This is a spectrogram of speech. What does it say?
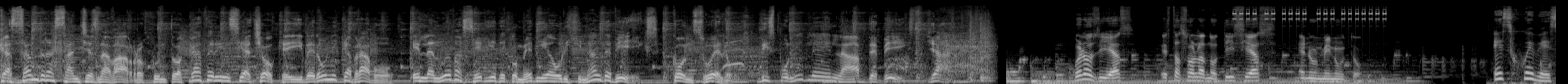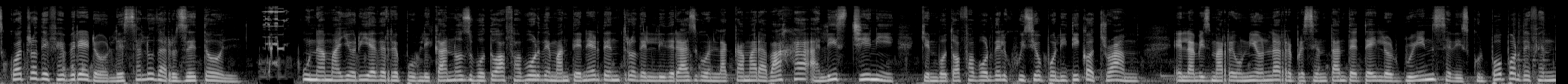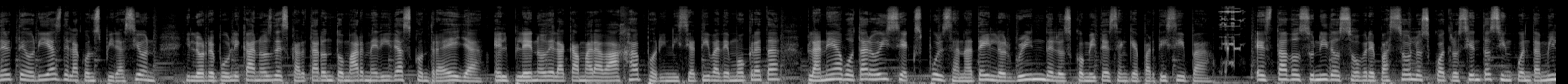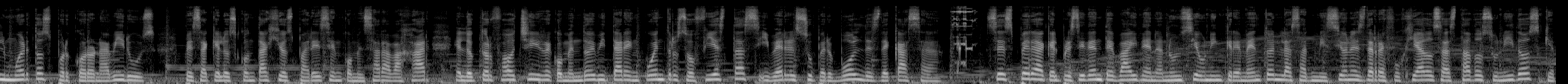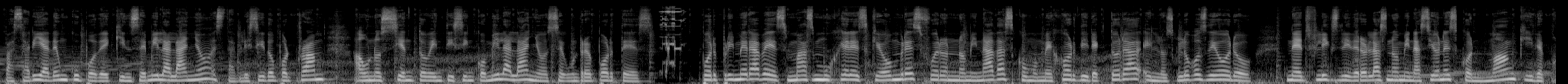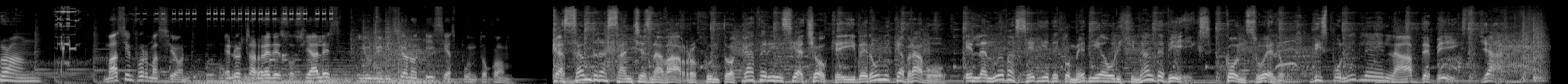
Cassandra Sánchez Navarro junto a Catherine Siachoque y Verónica Bravo en la nueva serie de comedia original de VIX, Consuelo, disponible en la app de VIX ya. Buenos días, estas son las noticias en un minuto. Es jueves 4 de febrero, les saluda Rosetol. Una mayoría de republicanos votó a favor de mantener dentro del liderazgo en la Cámara Baja a Liz Cheney, quien votó a favor del juicio político a Trump. En la misma reunión, la representante Taylor Greene se disculpó por defender teorías de la conspiración y los republicanos descartaron tomar medidas contra ella. El Pleno de la Cámara Baja, por iniciativa demócrata, planea votar hoy si expulsan a Taylor Greene de los comités en que participa. Estados Unidos sobrepasó los 450.000 muertos por coronavirus. Pese a que los contagios parecen comenzar a bajar, el Dr. Fauci recomendó evitar encuentros o fiestas y ver el Super Bowl desde casa. Se espera que el presidente Biden anuncie un incremento en las admisiones de refugiados a Estados Unidos que pasaría de un cupo de 15.000 al año, establecido por Trump, a unos 125.000 al año, según reportes. Por primera vez, más mujeres que hombres fueron nominadas como mejor directora en los Globos de Oro. Netflix lideró las nominaciones con Monk y The Crown. Más información en nuestras redes sociales y univisionoticias.com. Cassandra Sánchez Navarro junto a Catherine Siachoque y Verónica Bravo en la nueva serie de comedia original de VIX, Consuelo, disponible en la app de VIX ya.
